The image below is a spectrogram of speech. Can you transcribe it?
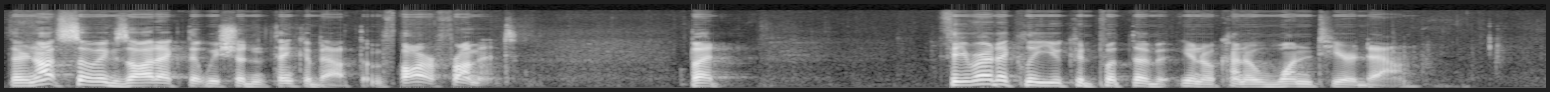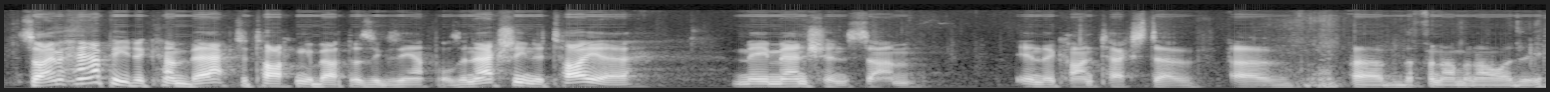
They're not so exotic that we shouldn't think about them, far from it. But theoretically, you could put the, you know, kind of one tier down. So I'm happy to come back to talking about those examples. And actually, Natalia may mention some in the context of, of, of the phenomenology.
